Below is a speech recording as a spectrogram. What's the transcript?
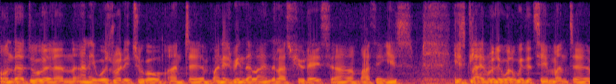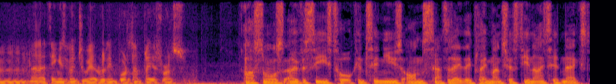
on that duel, and, and he was ready to go. And um, and he's been the line the last few days. Um, I think he's he's glided really well with the team, and um, and I think he's going to be a really important player for us. Arsenal's overseas tour continues on Saturday. They play Manchester United next.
